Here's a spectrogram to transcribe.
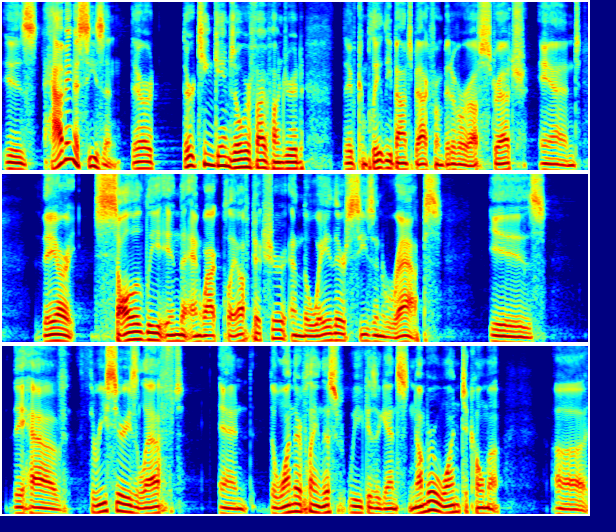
is having a season. There are 13 games over 500. They've completely bounced back from a bit of a rough stretch, and they are solidly in the NWAC playoff picture. And the way their season wraps is they have three series left, and the one they're playing this week is against number one Tacoma, uh,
